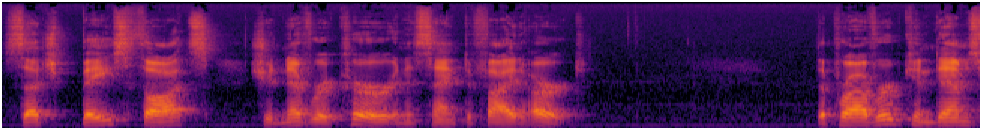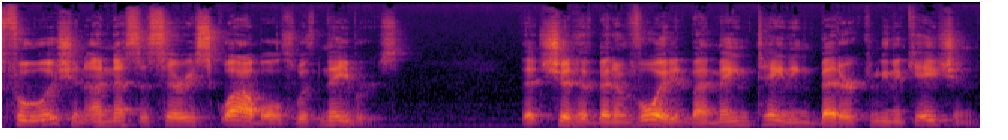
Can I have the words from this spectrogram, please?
Such base thoughts should never occur in a sanctified heart. The proverb condemns foolish and unnecessary squabbles with neighbors that should have been avoided by maintaining better communication.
